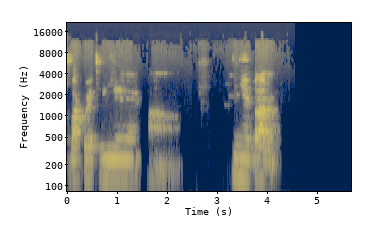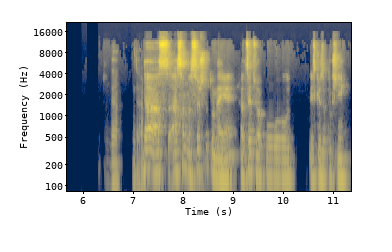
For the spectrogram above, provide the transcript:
това, което ние, а, ние правим. Да, да. Да, аз, аз съм на същото мнение. Цецо, ако искаш да почни.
